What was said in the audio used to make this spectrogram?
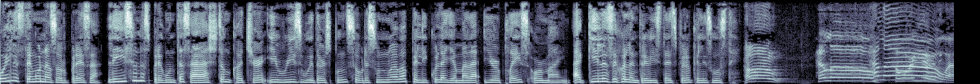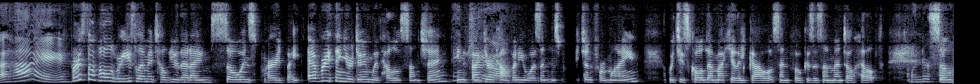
Hoy les tengo una sorpresa. Le hice unas preguntas a Ashton Kutcher y Reese Witherspoon sobre su nueva película llamada Your Place or Mine. Aquí les dejo la entrevista, espero que les guste. Hello. Hello. Hello. Hi. First of all, Reese, let me tell you that I am so inspired by everything you're doing with Hello Sunshine. Thank In fact, your company was an inspiration for mine, which is called La Magia del Caos and focuses on mental health. Wonderful. So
